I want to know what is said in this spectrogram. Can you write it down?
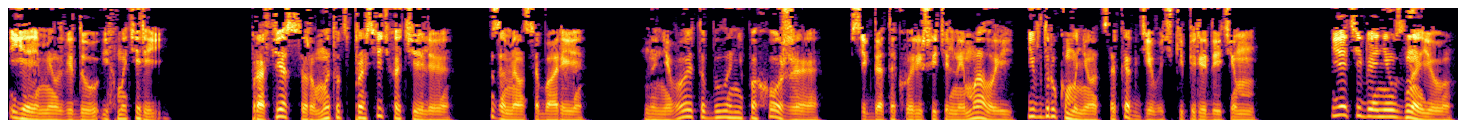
Я имел в виду их матерей. «Профессор, мы тут спросить хотели», — замялся Барри. На него это было не похоже. Всегда такой решительный малый, и вдруг мнется, как девочки перед этим. «Я тебя не узнаю»,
